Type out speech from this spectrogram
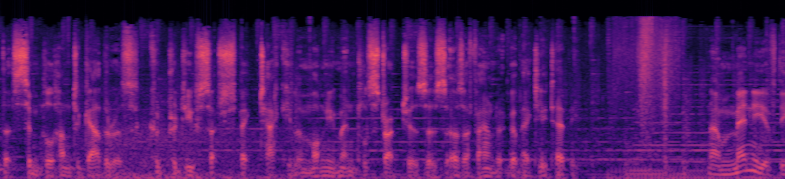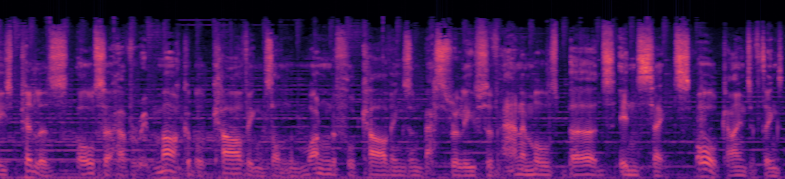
that simple hunter-gatherers could produce such spectacular monumental structures as, as are found at Göbekli Tepe. Now, many of these pillars also have remarkable carvings on them, wonderful carvings and bas-reliefs of animals, birds, insects, all kinds of things.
